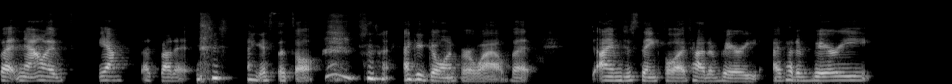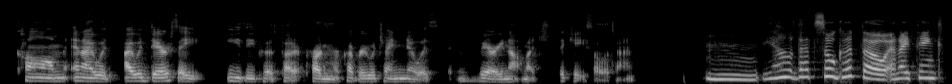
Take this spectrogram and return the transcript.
but now i've yeah that's about it. I guess that's all. I could go on for a while but i'm just thankful i've had a very i've had a very calm and i would i would dare say easy postpartum recovery which i know is very not much the case all the time Mm, yeah, that's so good though. And I think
